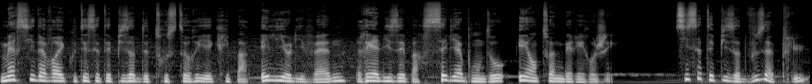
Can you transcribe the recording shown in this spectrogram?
Merci d'avoir écouté cet épisode de True Story écrit par Ellie Oliven, réalisé par Célia Brondeau et Antoine Berry-Roger. Si cet épisode vous a plu,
